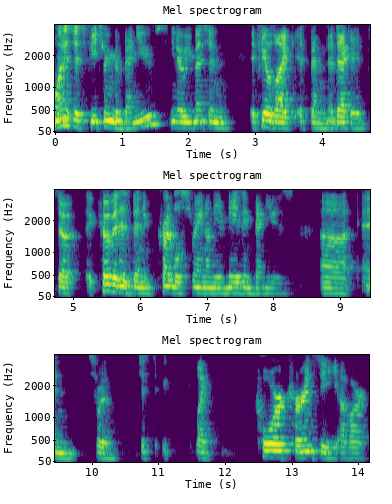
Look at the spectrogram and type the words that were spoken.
one is just featuring the venues. You know, you mentioned it feels like it's been a decade. So, COVID has been incredible strain on the amazing venues uh, and sort of just like core currency of our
